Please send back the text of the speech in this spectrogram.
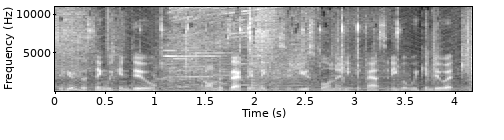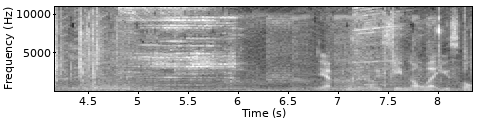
So here's the thing we can do. I don't exactly think this is useful in any capacity, but we can do it. Seem all that useful.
